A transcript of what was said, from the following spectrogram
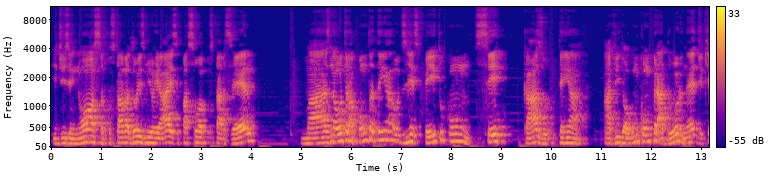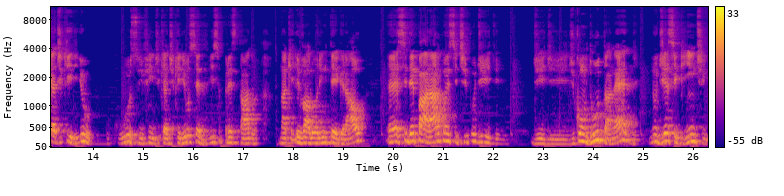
e dizem, nossa, custava dois mil reais e passou a custar zero, mas na outra ponta tem o desrespeito com se, caso tenha havido algum comprador, né, de que adquiriu curso, enfim, de que adquiriu o serviço prestado naquele valor integral, eh, se deparar com esse tipo de, de, de, de, de conduta, né? No dia seguinte,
